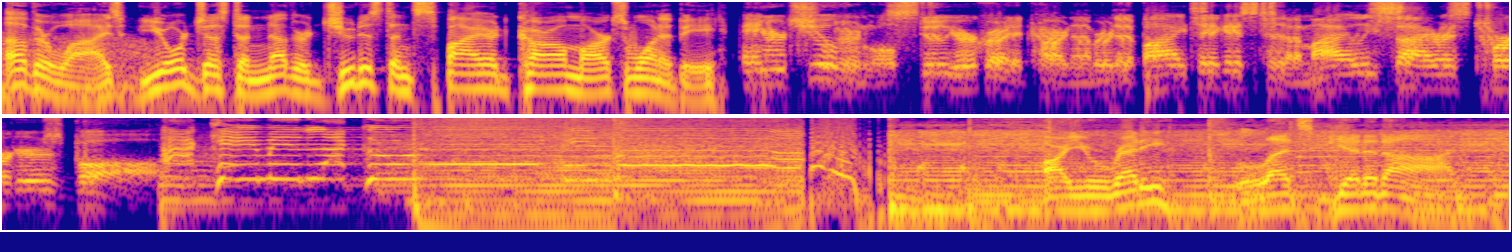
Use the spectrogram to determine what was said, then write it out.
Otherwise, you're just another Judas inspired Karl Marx wannabe, and your children will steal your credit card number to buy tickets to the Miley Cyrus Twerkers Ball. I came in like a wrecking ball. Are you ready? Let's get it on.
